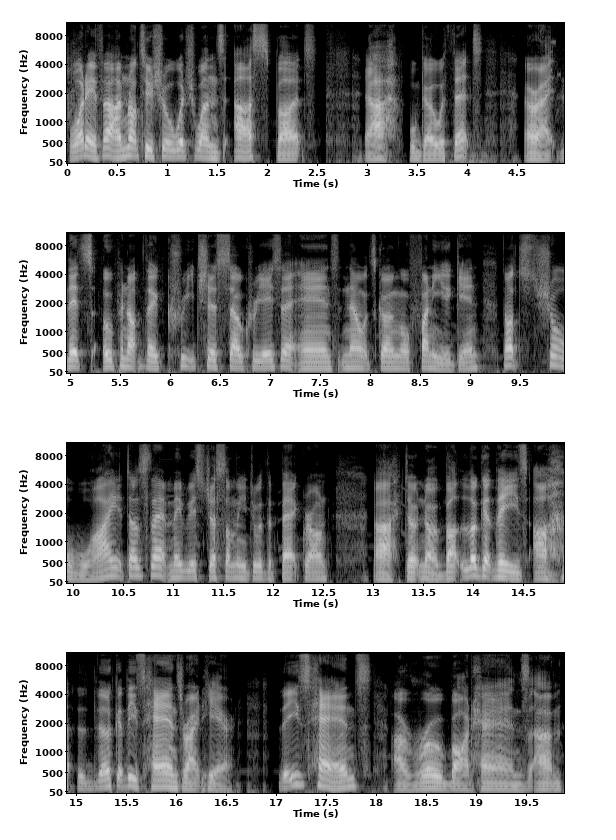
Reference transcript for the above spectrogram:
whatever, I'm not too sure which one's us, but, ah, we'll go with it. Alright, let's open up the creature cell creator and now it's going all funny again. Not sure why it does that, maybe it's just something to do with the background. Ah, don't know, but look at these, uh, look at these hands right here. These hands are robot hands. Um,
